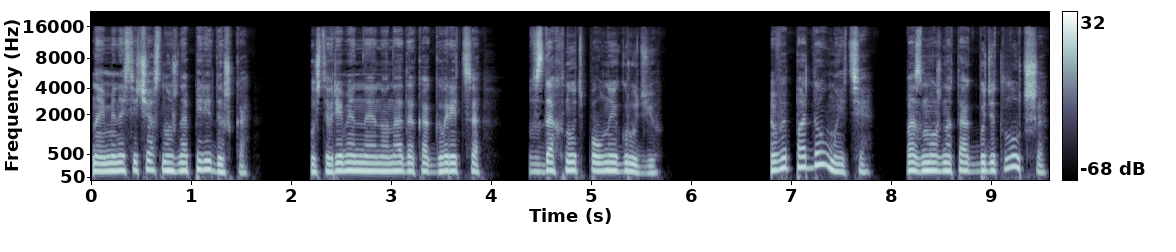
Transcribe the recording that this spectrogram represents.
но именно сейчас нужна передышка. Пусть временная, но надо, как говорится, вздохнуть полной грудью. Вы подумайте, возможно, так будет лучше.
